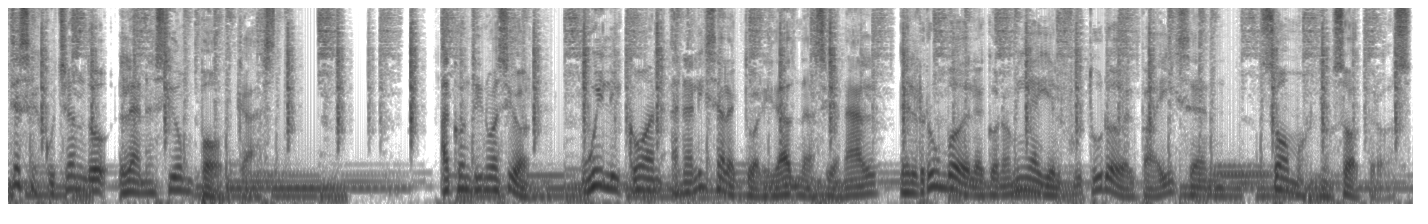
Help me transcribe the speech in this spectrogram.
Estás escuchando La Nación Podcast. A continuación, Willy Cohen analiza la actualidad nacional, el rumbo de la economía y el futuro del país en Somos Nosotros.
